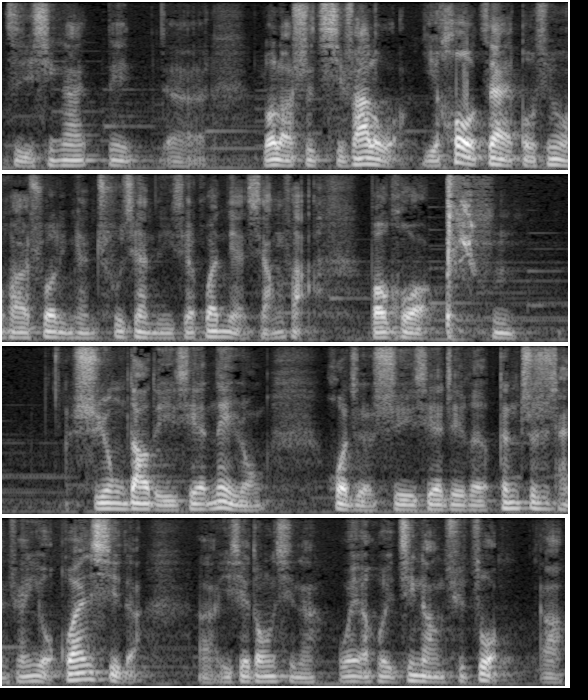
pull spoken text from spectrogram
自己心安。那呃，罗老师启发了我，以后在《狗熊有话说》里面出现的一些观点想法，包括嗯，使用到的一些内容，或者是一些这个跟知识产权有关系的啊一些东西呢，我也会尽量去做啊，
